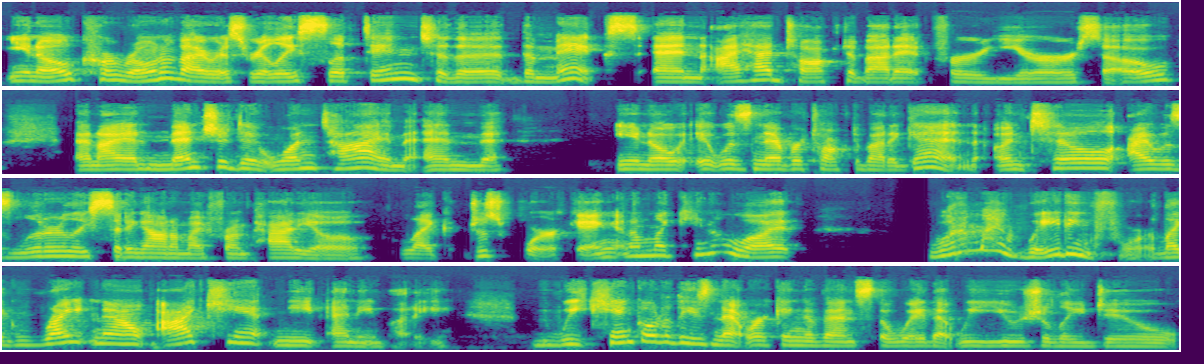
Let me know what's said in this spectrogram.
you know coronavirus really slipped into the the mix and i had talked about it for a year or so and i had mentioned it one time and you know, it was never talked about again until I was literally sitting out on my front patio, like just working. And I'm like, you know what? What am I waiting for? Like right now, I can't meet anybody. We can't go to these networking events the way that we usually do.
